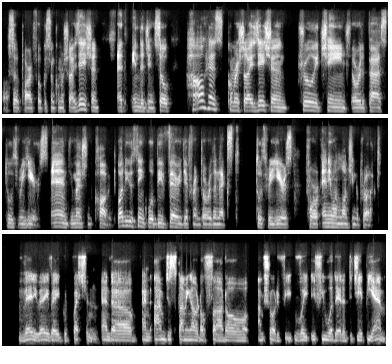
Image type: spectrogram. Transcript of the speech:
also a part focused on commercialization at Indegene. So how has commercialization truly changed over the past two, three years? And you mentioned COVID. What do you think will be very different over the next two, three years for anyone launching a product? Very, very, very good question. And uh, and I'm just coming out of uh, no, I'm sure if you if you were there at the JPM,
